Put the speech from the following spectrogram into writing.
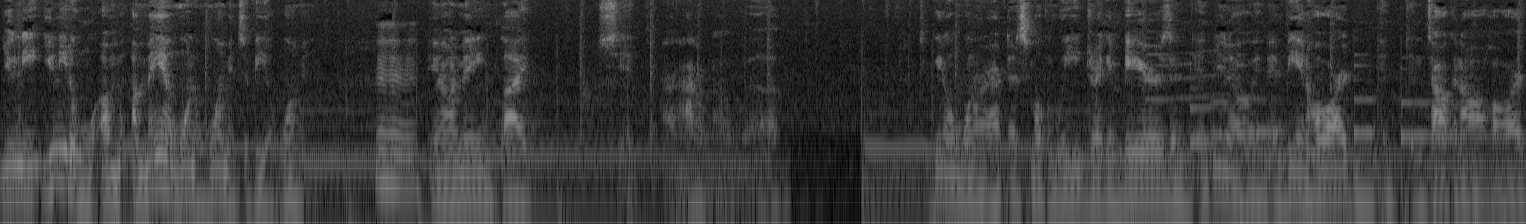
you need you need a, a, a, man want a woman to be a woman. Mm-hmm. You know what I mean? Like, shit, I, I don't know. Uh, we don't want her out there smoking weed, drinking beers, and, and you know, and, and being hard and, and, and, talking all hard.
